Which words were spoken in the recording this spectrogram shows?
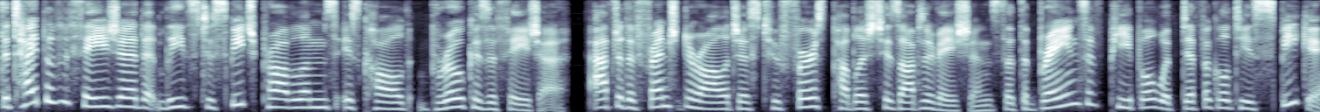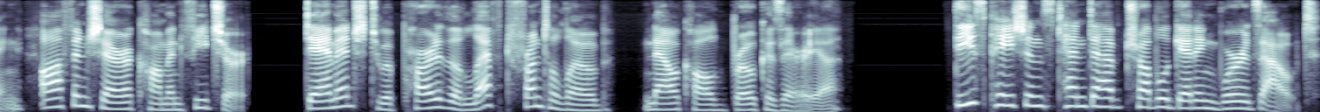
The type of aphasia that leads to speech problems is called Broca's aphasia, after the French neurologist who first published his observations that the brains of people with difficulties speaking often share a common feature damage to a part of the left frontal lobe, now called Broca's area. These patients tend to have trouble getting words out,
